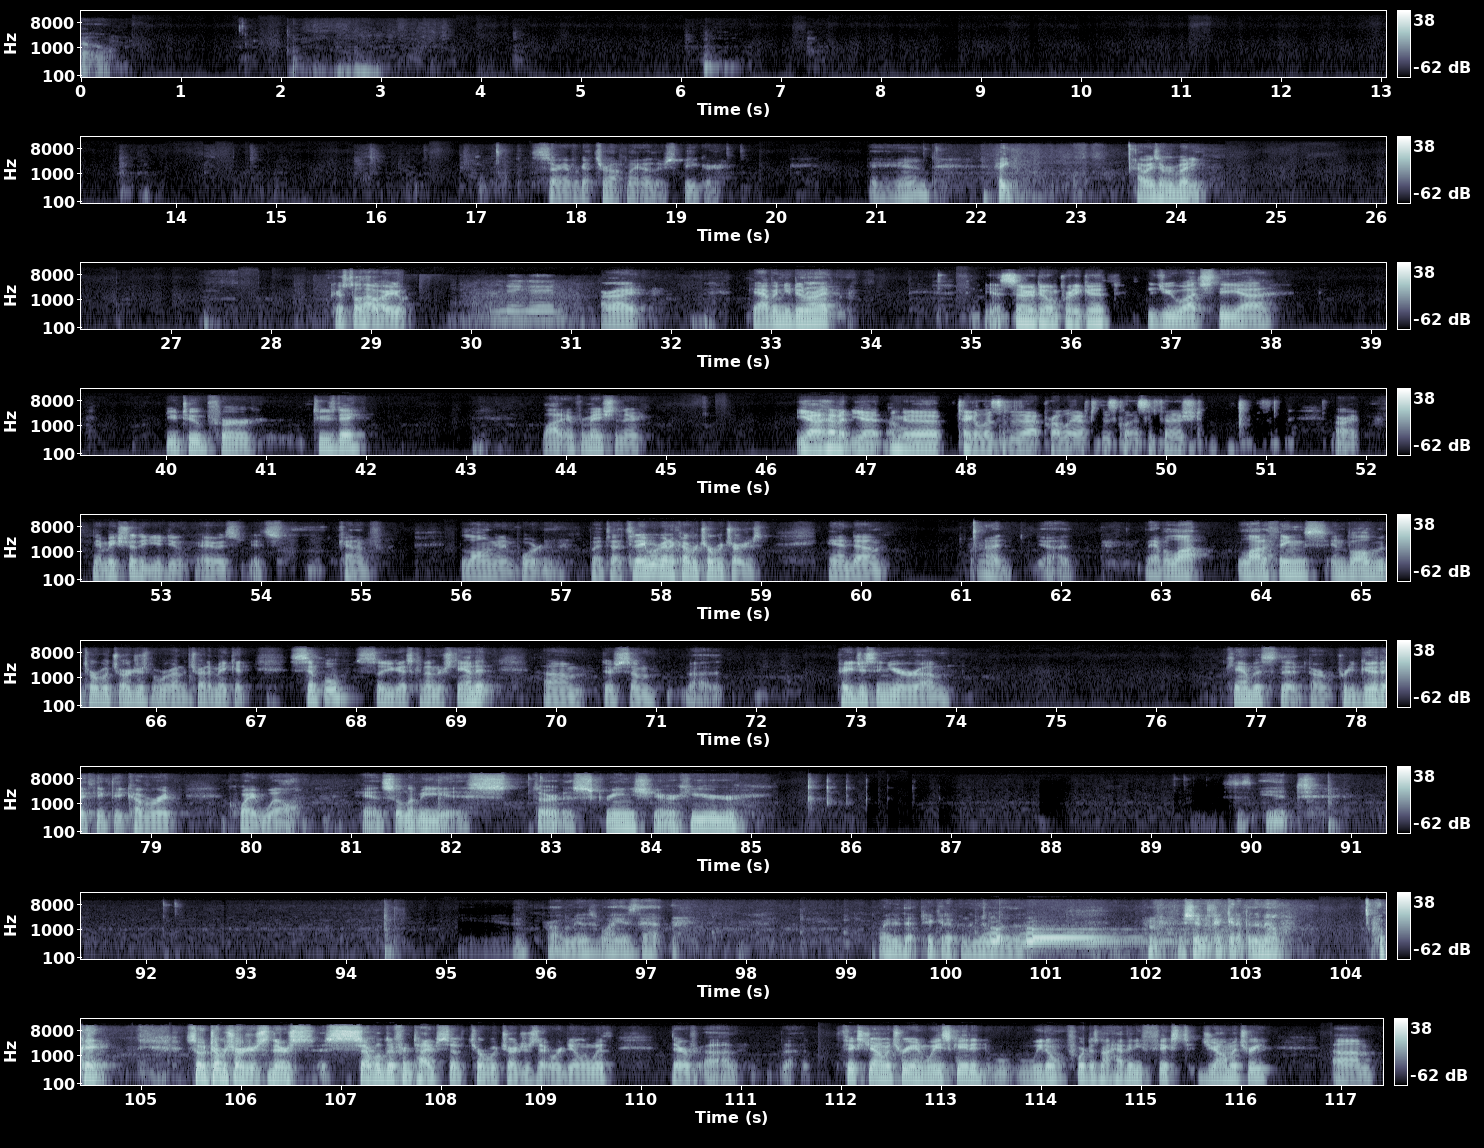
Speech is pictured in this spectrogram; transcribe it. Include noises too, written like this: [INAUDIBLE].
Uh-oh. Sorry, I forgot to turn off my other speaker. And hey, how is everybody? Crystal, how are you? I'm doing good. All right. Gavin, you doing all right? Yes, sir. Doing pretty good. Did you watch the uh, YouTube for Tuesday? A lot of information there. Yeah, I haven't yet. I'm gonna take a listen to that probably after this class is finished. All right. Yeah, make sure that you do. It was it's kind of long and important. But uh, today we're going to cover turbochargers, and um, uh, uh, they have a lot lot of things involved with turbochargers, but we're going to try to make it simple so you guys can understand it. Um, there's some uh, pages in your um, Canvas that are pretty good. I think they cover it quite well. And so let me start a screen share here. This is it. Problem is, why is that? Why did that pick it up in the middle of the? Hmm, I shouldn't have picked it up in the middle. Okay, so turbochargers, there's several different types of turbochargers that we're dealing with. They're uh, fixed geometry and wastegated. We don't, Ford does not have any fixed geometry. Um,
